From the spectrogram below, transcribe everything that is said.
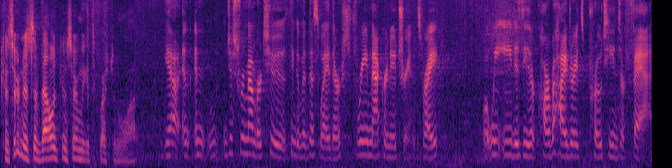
concern. It's a valid concern. We get the question a lot. Yeah, and, and just remember too, think of it this way, there's three macronutrients, right? What we eat is either carbohydrates, proteins, or fat.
